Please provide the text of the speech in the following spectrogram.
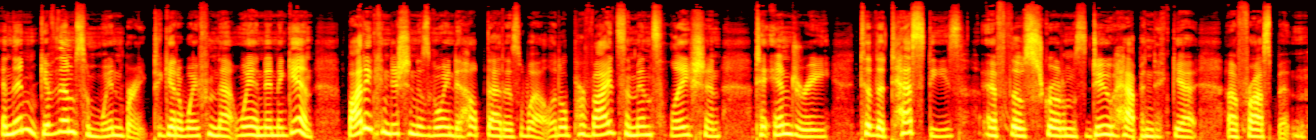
and then give them some windbreak to get away from that wind. And again, body condition is going to help that as well. It'll provide some insulation to injury to the testes if those scrotums do happen to get uh, frostbitten.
